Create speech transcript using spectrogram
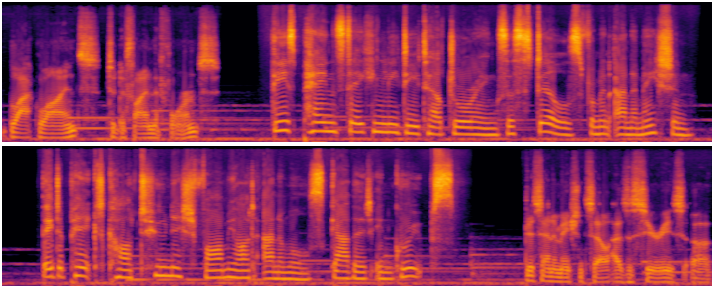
black lines to define the forms. These painstakingly detailed drawings are stills from an animation. They depict cartoonish farmyard animals gathered in groups. This animation cel has a series of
